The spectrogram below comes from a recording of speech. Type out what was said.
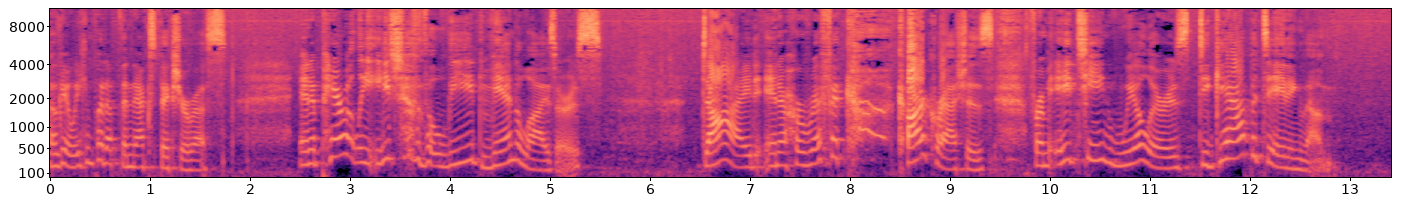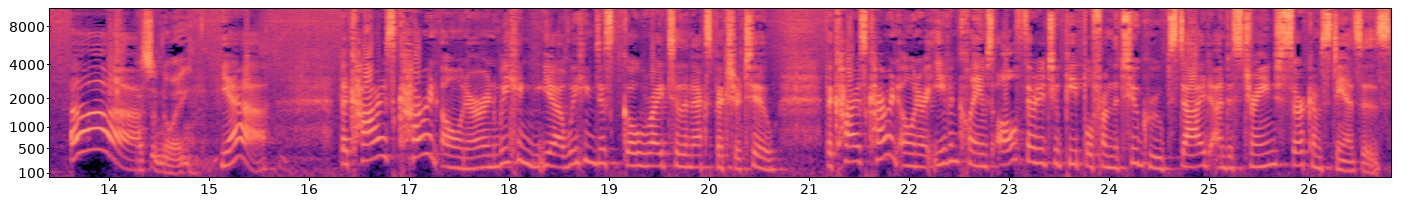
Okay, we can put up the next picture, Russ. And apparently, each of the lead vandalizers died in a horrific car crashes from 18 wheelers decapitating them. Ah, That's annoying. yeah. The car's current owner, and we can, yeah, we can just go right to the next picture too. The car's current owner even claims all 32 people from the two groups died under strange circumstances,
